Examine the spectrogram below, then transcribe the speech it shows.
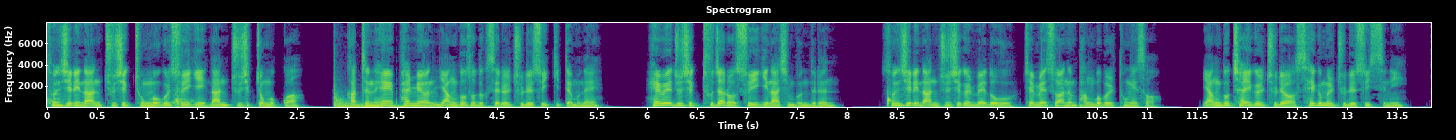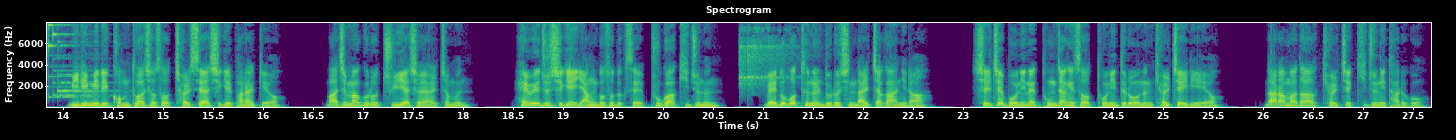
손실이 난 주식 종목을 수익이 난 주식 종목과 같은 해에 팔면 양도소득세를 줄일 수 있기 때문에 해외 주식 투자로 수익이 나신 분들은 손실이 난 주식을 매도 후 재매수하는 방법을 통해서 양도 차익을 줄여 세금을 줄일 수 있으니 미리미리 검토하셔서 절세하시길 바랄게요. 마지막으로 주의하셔야 할 점은 해외 주식의 양도소득세 부과 기준은 매도 버튼을 누르신 날짜가 아니라 실제 본인의 통장에서 돈이 들어오는 결제일이에요. 나라마다 결제 기준이 다르고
